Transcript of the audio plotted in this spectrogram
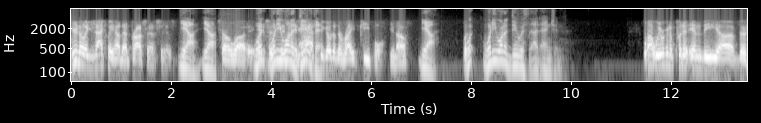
you know exactly how that process is. Yeah, yeah, So uh, What- what do you wanna do? it do has to go to the right people. You know. yeah. What What do you want to do with that engine? Well, we were going to put it in the uh, the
